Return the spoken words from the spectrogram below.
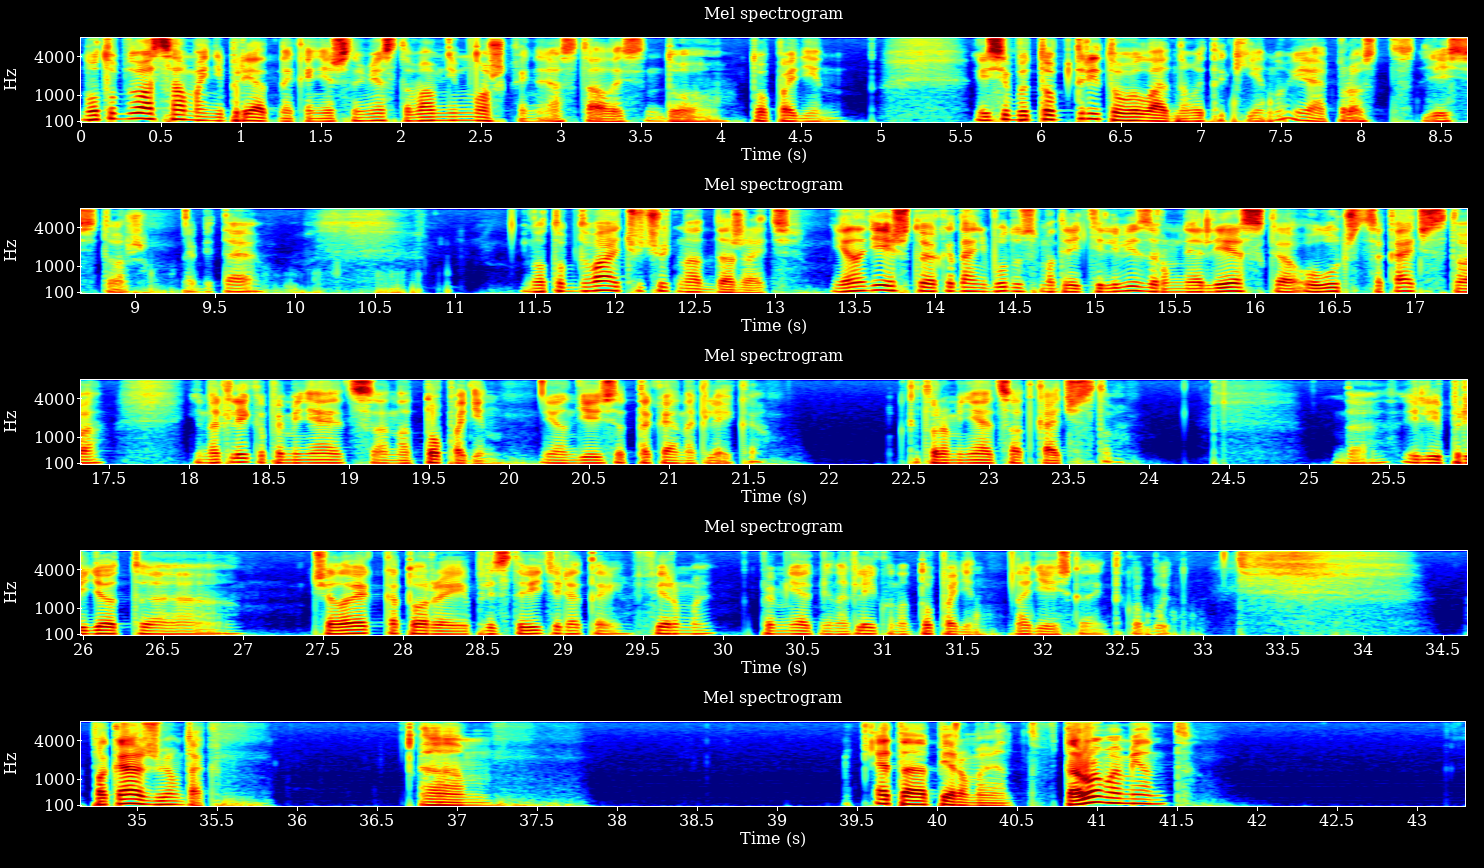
Ну, топ-2 самое неприятное, конечно, место. Вам немножко не осталось до топ-1. Если бы топ-3, то вы ладно, вы такие. Ну, я просто здесь тоже обитаю. Но топ-2 чуть-чуть надо дожать. Я надеюсь, что я когда-нибудь буду смотреть телевизор, у меня резко улучшится качество, и наклейка поменяется на топ-1. Я надеюсь, это такая наклейка, которая меняется от качества. Да. Или придет э, Человек, который представитель этой фирмы, поменяет мне наклейку на топ-1. Надеюсь, когда-нибудь такое будет. Пока живем так. Um, это первый момент. Второй момент.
